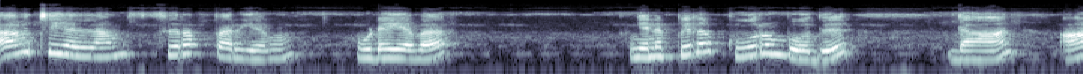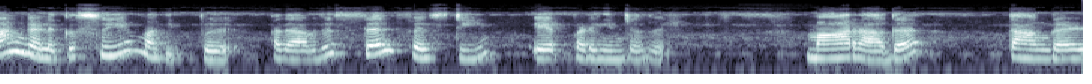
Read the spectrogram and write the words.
அவற்றையெல்லாம் சிறப்பறியவும் உடையவர் என பிறர் கூறும்போது தான் ஆண்களுக்கு சுயமதிப்பு அதாவது செல்ஃப் எஸ்டீம் ஏற்படுகின்றது. மாறாக தாங்கள்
